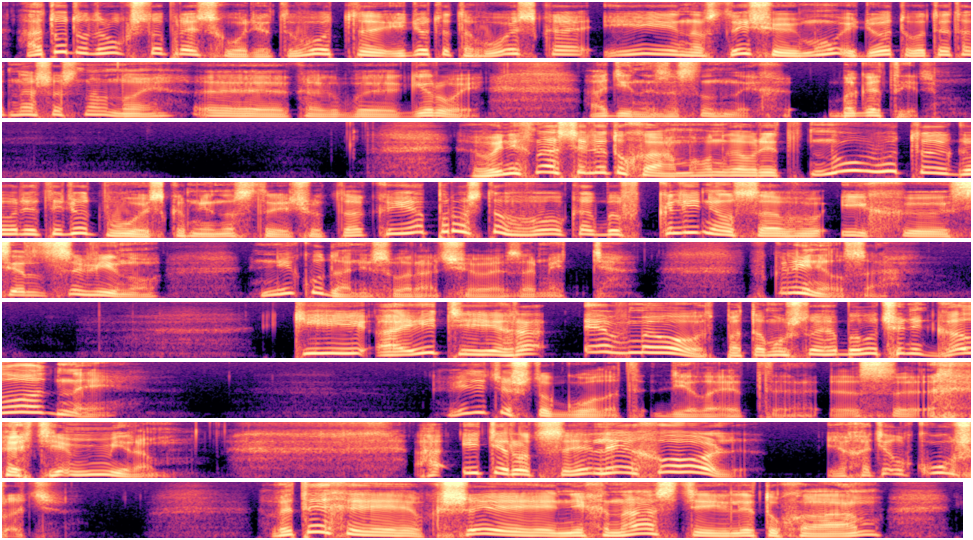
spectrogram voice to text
А тут вдруг что происходит? Вот идет это войско, и навстречу ему идет вот этот наш основной, э, как бы, герой, один из основных, богатырь. Вы не хнасили тухам. Он говорит, ну вот, э, говорит, идет войско мне навстречу. Так я просто как бы вклинился в их э, сердцевину, никуда не сворачивая, заметьте. Вклинился. Ки аити раэвмеот, потому что я был очень голодный. Видите, что голод делает э, с этим миром? А ити холь. Я хотел кушать. ותכף כשנכנסתי לתוכם,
